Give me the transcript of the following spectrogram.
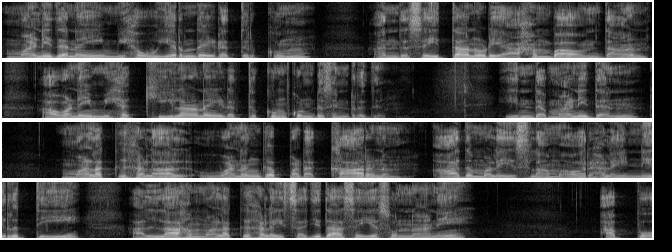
மனிதனை மிக உயர்ந்த இடத்திற்கும் அந்த சைத்தானுடைய அகம்பாவம்தான் அவனை மிக கீழான இடத்துக்கும் கொண்டு சென்றது. இந்த மனிதன் மலக்குகளால் வணங்கப்பட காரணம் ஆதம் அலை இஸ்லாம் அவர்களை நிறுத்தி அல்லாஹ் மலக்குகளை சஜிதா செய்ய சொன்னானே? அப்போ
